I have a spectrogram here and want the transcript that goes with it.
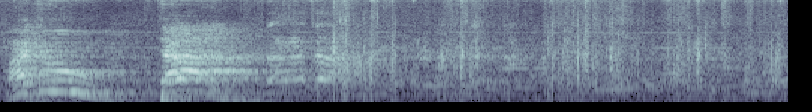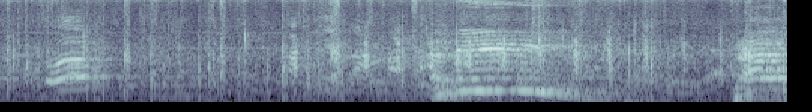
Maju, jalan. Henti. Gerak.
